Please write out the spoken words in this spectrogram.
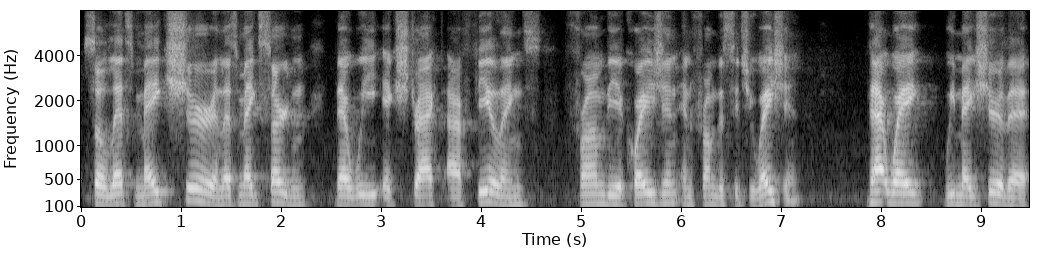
So let's make sure and let's make certain that we extract our feelings from the equation and from the situation. That way, we make sure that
